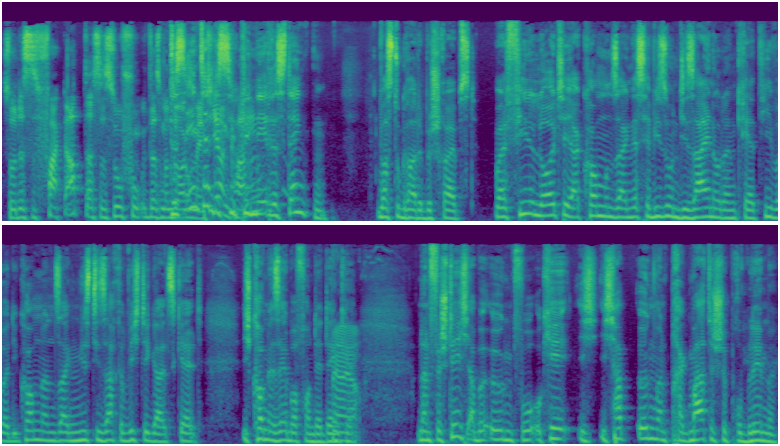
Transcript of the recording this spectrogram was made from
So, das ist fucked up, dass es so, dass man Das so argumentieren kann. interdisziplinäres Denken, was du gerade beschreibst. Weil viele Leute ja kommen und sagen, das ist ja wie so ein Designer oder ein Kreativer. Die kommen dann und sagen, mir ist die Sache wichtiger als Geld. Ich komme ja selber von der Denke. Ja, ja. Und dann verstehe ich aber irgendwo, okay, ich, ich habe irgendwann pragmatische Probleme.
